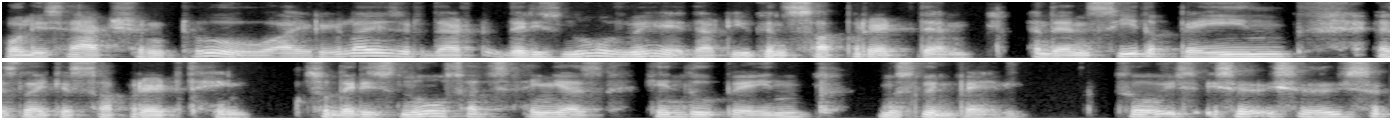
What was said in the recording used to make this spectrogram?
police action too, I realized that there is no way that you can separate them and then see the pain as like a separate thing. So there is no such thing as Hindu pain, Muslim pain. So it's, it's, a, it's, a, it's a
